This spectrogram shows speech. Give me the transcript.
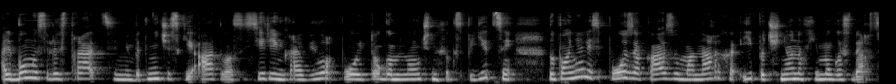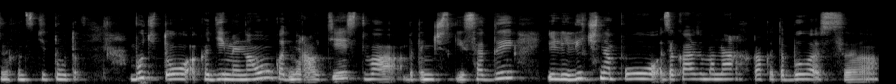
Альбомы с иллюстрациями, ботанические атласы, серии гравюр по итогам научных экспедиций выполнялись по заказу монарха и подчиненных ему государственных институтов, будь то Академия наук, Адмиралтейство, ботанические сады или лично по заказу монарха, как это было с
